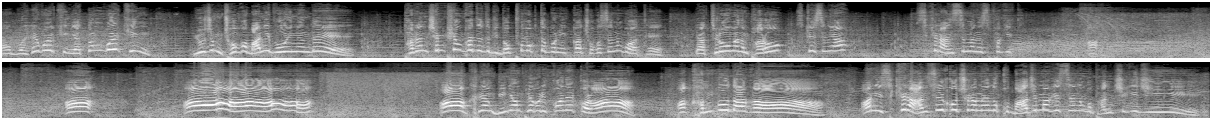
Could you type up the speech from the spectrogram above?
어 뭐 해골킹 야 똥골킹 요즘 저거 많이 보이는데 다른 챔피언 카드들이 너프 먹다 보니까 저거 쓰는 것 같아 야 들어오면은 바로 스킬 쓰냐? 스킬 안 쓰면은 스파키 아 아! 아! 아! 아! 아! 그냥 미니언 패거리 꺼낼걸 아! 아 간보다가 아니 스킬 안 쓸 것처럼 해놓고 마지막에 쓰는 거 반칙이지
